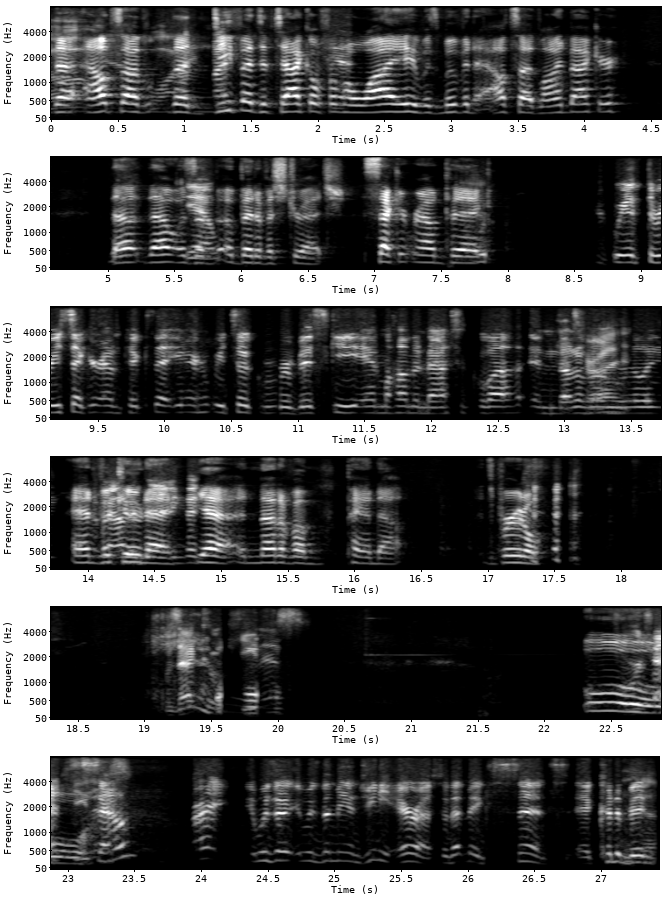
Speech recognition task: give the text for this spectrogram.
Oh, the yeah, outside the defensive tackle from Yeah. Hawaii who was moving to outside linebacker. That that was Yeah. a, a bit of a stretch. Second round pick. We had three second round picks that year. We took Robiskie and Mohamed Massaquoi, and none That's of them really. And amounted to Veikune. anything. Yeah, and none of them panned out. It's brutal. Was that Kokinis? Ooh. Does that sound right? It was a, it was the Mangini era, so that makes sense. It could have been Yeah.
